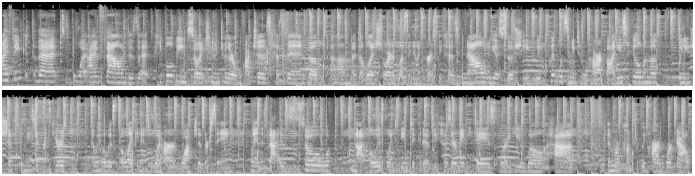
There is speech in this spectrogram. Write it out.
I think that what I've found is that people being so attuned to their watches has been both um, a double edged sword, a blessing and a curse, because now we associate, we've quit listening to how our bodies feel when those when you shift in these different gears, and we always liken it to what our watches are saying, when that is so not always going to be indicative because there may be days where you will have a more comfortably hard workout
